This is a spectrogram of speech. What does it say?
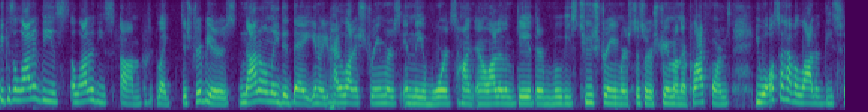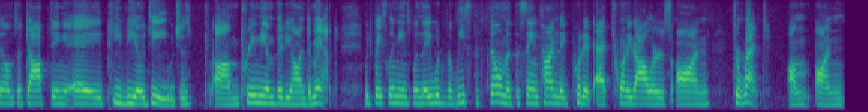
because a lot of these a lot of these um like distributors not only did they you know you had a lot of streamers in the awards hunt and a lot of them gave their movies to streamers to sort of stream on their platforms you also have a lot of these films adopting a pvod which is um, premium video on demand which basically means when they would release the film at the same time they'd put it at $20 on to rent on on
